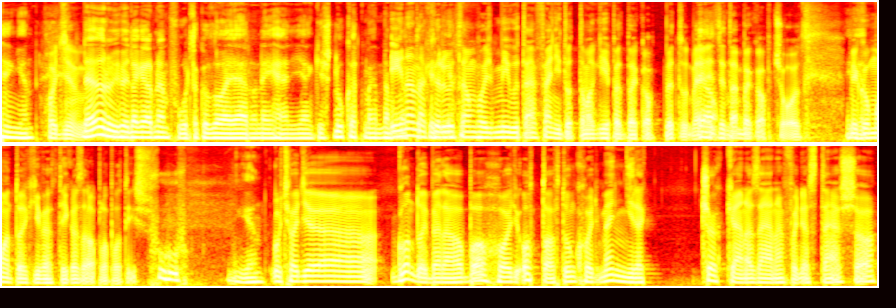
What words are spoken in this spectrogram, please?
igen. hogy De örülj, hogy legalább nem fúrtak az aljára néhány ilyen kis lukat, meg nem Én annak egy- örültem, hogy miután felnyitottam a gépet, bekap, be, Ja. bekapcsolt. Igen. Mikor mondta, hogy kivették az alaplapot is. Hú, igen. Úgyhogy gondolj bele abba, hogy ott tartunk, hogy mennyire csökken az áramfogyasztása,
